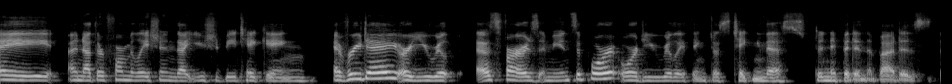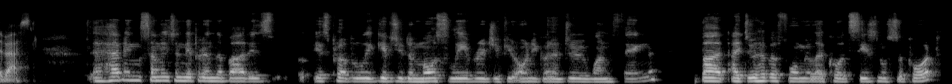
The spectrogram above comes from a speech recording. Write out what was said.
a another formulation that you should be taking every day, or you re- as far as immune support, or do you really think just taking this to nip it in the bud is the best? Having something to nip it in the bud is is probably gives you the most leverage if you're only going to do one thing. But I do have a formula called seasonal support.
